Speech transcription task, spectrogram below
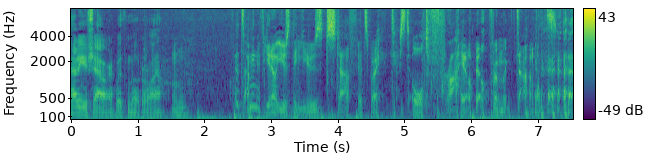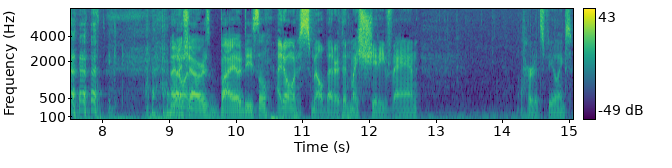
how do you shower with motor oil? Mm-hmm. It's, I mean, if you don't use the used stuff, it's by just old fry oil from McDonald's. I My don't wanna- shower's biodiesel. I don't want to smell better than my shitty van. I'll hurt its feelings.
